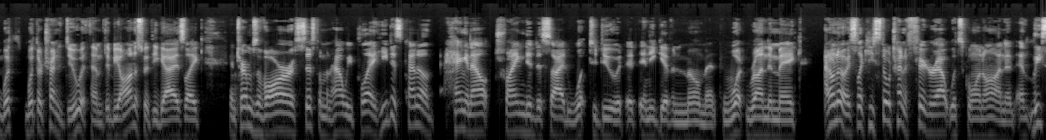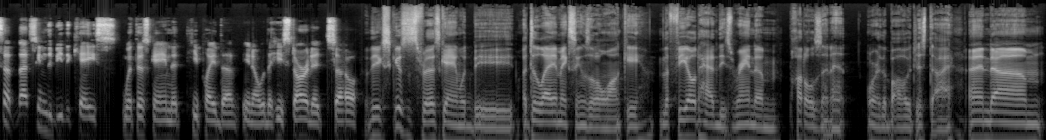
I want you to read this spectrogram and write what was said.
what what they're trying to do with him. To be honest with you guys, like in terms of our system and how we play, he just kind of hanging out, trying to decide what to do at, at any given moment, what run to make. I don't know. It's like he's still trying to figure out what's going on, and at least that, that seemed to be the case with this game that he played the you know that he started. So The excuses for this game would be a delay makes things a little wonky. The field had these random puddles in it where the ball would just die. And um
